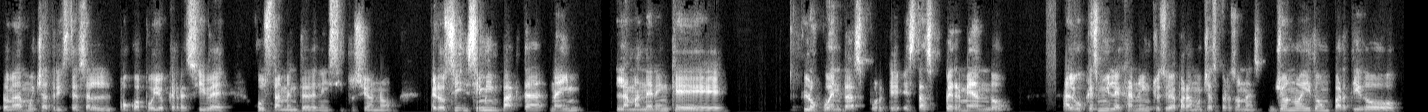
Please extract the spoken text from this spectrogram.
pero me da mucha tristeza el poco apoyo que recibe justamente de la institución, ¿no? Pero sí, sí me impacta, Naim, la manera en que lo cuentas porque estás permeando algo que es muy lejano inclusive para muchas personas. Yo no he ido a un partido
